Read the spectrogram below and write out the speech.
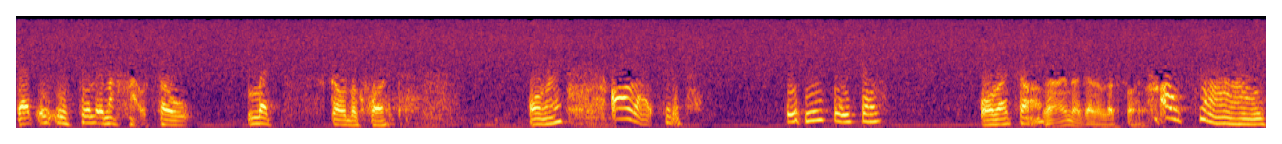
That it is still in the house, so let's go look for it. All right? All right, Philip. If you say so. All right, Charles? No, I'm not going to look for it. Oh, Charles.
